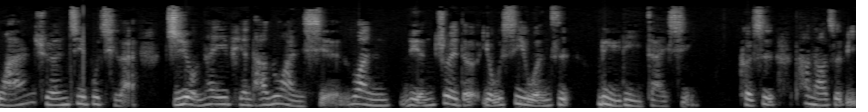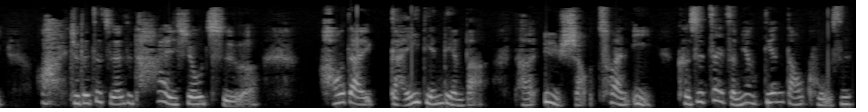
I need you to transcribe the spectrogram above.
完全记不起来，只有那一篇他乱写、乱连缀的游戏文字历历在心。可是他拿着笔，啊，觉得这实在是太羞耻了，好歹改一点点吧。他欲少窜意。可是再怎么样颠倒苦思，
